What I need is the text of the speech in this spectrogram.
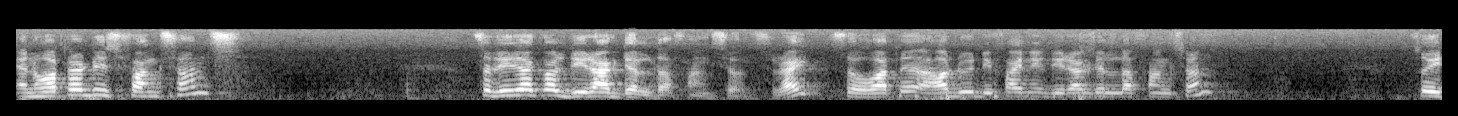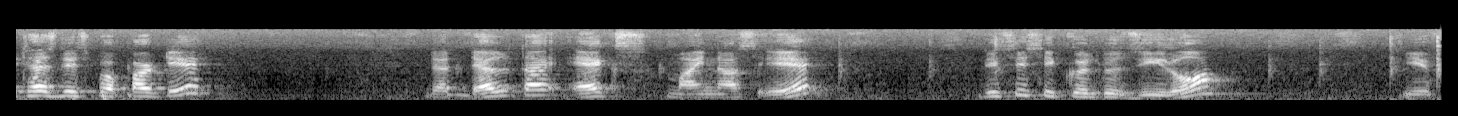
And what are these functions? So, these are called Dirac delta functions, right. So, what how do you define a Dirac delta function? So, it has this property that delta x minus a this is equal to 0 if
